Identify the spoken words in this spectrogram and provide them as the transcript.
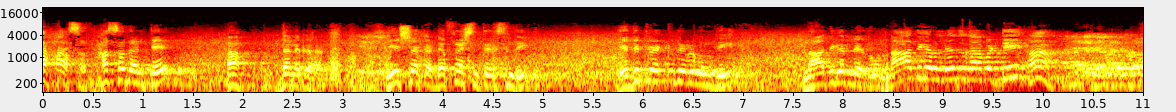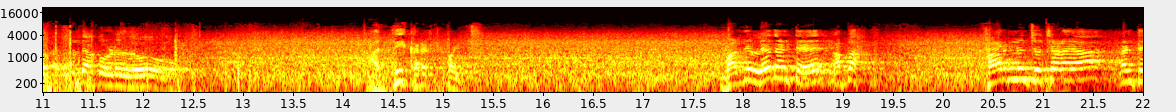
హసద్. హసద్ అంటే దానికి ఈశ్వ యొక్క డెఫినేషన్ తెలిసింది. ఎదుటి వ్యక్తి దగ్గర ఉంది. నా దగ్గర లేదు. నా దగ్గర లేదు కాబట్టి ఉండకూడదు. అది కరెక్ట్ పాయింట్. వాడి దగ్గర లేదంటే అబ్బా ఫారిన్ నుంచి వచ్చాడా? అంటే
